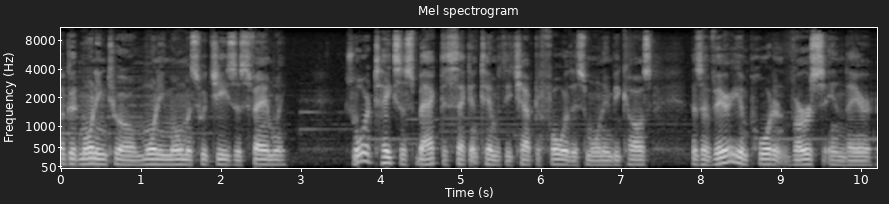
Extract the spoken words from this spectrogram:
A good morning to our morning moments with Jesus family. The Lord takes us back to 2 Timothy chapter 4 this morning because there's a very important verse in there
